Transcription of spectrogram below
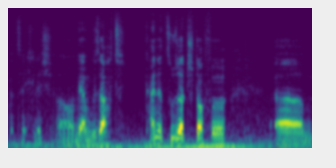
tatsächlich. Äh, wir haben gesagt, keine Zusatzstoffe, ähm,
